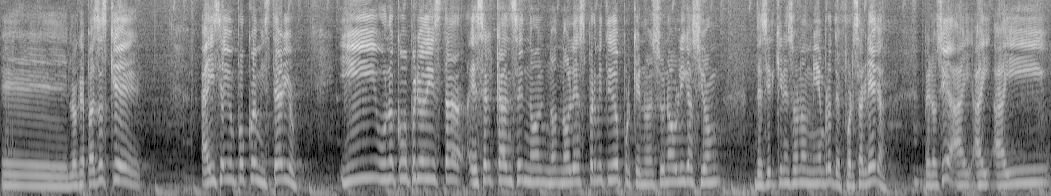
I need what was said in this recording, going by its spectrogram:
Eh, lo que pasa es que ahí sí hay un poco de misterio. Y uno como periodista, ese alcance no, no, le es permitido porque no es una obligación decir quiénes son los miembros de Fuerza Griega. Pero sí, hay, hay, hay,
